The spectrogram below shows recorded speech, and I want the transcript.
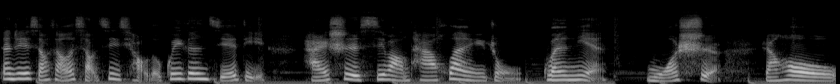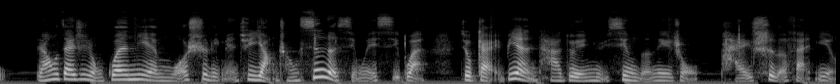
但这些小小的小技巧的归根结底，还是希望他换一种观念模式，然后然后在这种观念模式里面去养成新的行为习惯，就改变他对女性的那种排斥的反应。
